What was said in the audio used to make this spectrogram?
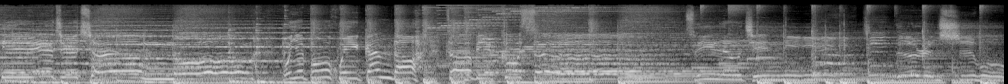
一句承诺，我也不会感到特别苦涩。最了解你的人是我，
